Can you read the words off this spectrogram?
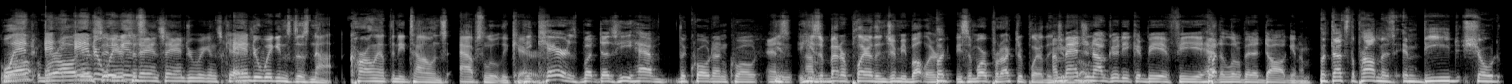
Well, we're all, And- we're all going to Andrew sit Wiggins- here today and say Andrew Wiggins cares. Andrew Wiggins does not. Karl Anthony Towns absolutely cares. he cares, but does he have the quote unquote? And He's, he's a um, better player than Jimmy Butler. But- he's a more productive player than Jimmy imagine how good he could be if he had a little bit of dog in him. But that's the problem is Embiid showed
